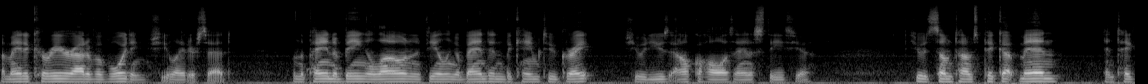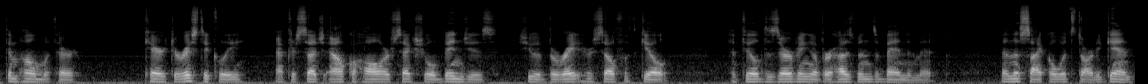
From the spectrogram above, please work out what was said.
I made a career out of avoiding, she later said. When the pain of being alone and feeling abandoned became too great, she would use alcohol as anesthesia. She would sometimes pick up men and take them home with her. Characteristically, after such alcohol or sexual binges, she would berate herself with guilt and feel deserving of her husband's abandonment. Then the cycle would start again,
